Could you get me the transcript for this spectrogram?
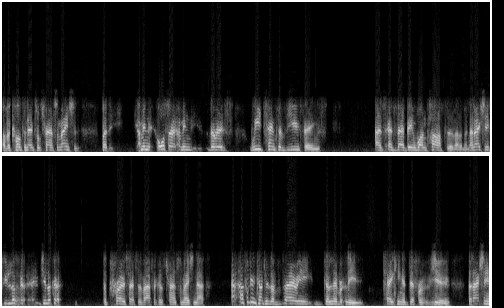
of a continental transformation. But I mean, also, I mean, there is we tend to view things as as there being one path to development. And actually, if you look at if you look at the process of Africa's transformation now, African countries are very deliberately taking a different view that actually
